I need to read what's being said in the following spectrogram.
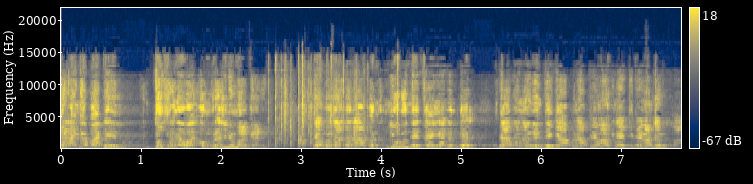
जरांगे पाटील दुसरं नाव आहे ओमराजे निंबाळकर. त्यामुळे दादा आपण निवडून द्यायचं यानंतर दादांना विनंती की आपण आपल्या मागण्या ठिकाणी मांडाव्या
